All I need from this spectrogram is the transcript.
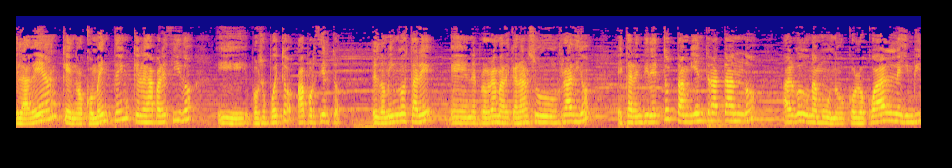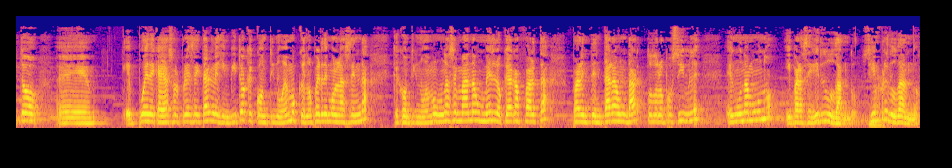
que la vean, que nos comenten qué les ha parecido y por supuesto, ah, por cierto, el domingo estaré en el programa de Canal Sur Radio, estaré en directo también tratando algo de Unamuno, con lo cual les invito eh, puede que haya sorpresa y tal, les invito a que continuemos, que no perdemos la senda, que continuemos una semana, un mes, lo que haga falta para intentar ahondar todo lo posible en un amuno y para seguir dudando, siempre dudando.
